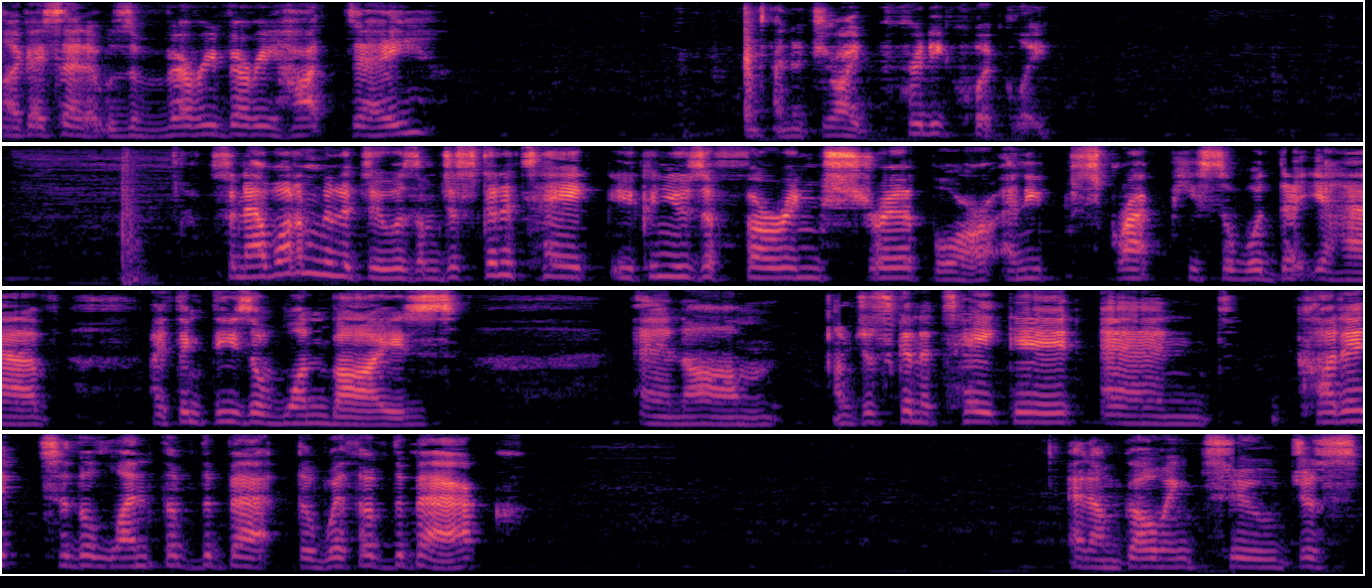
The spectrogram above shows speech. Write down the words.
Like I said, it was a very, very hot day and it dried pretty quickly. So now what I'm going to do is I'm just going to take, you can use a furring strip or any scrap piece of wood that you have. I think these are one bys. And um, I'm just going to take it and cut it to the length of the back, the width of the back. And I'm going to just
